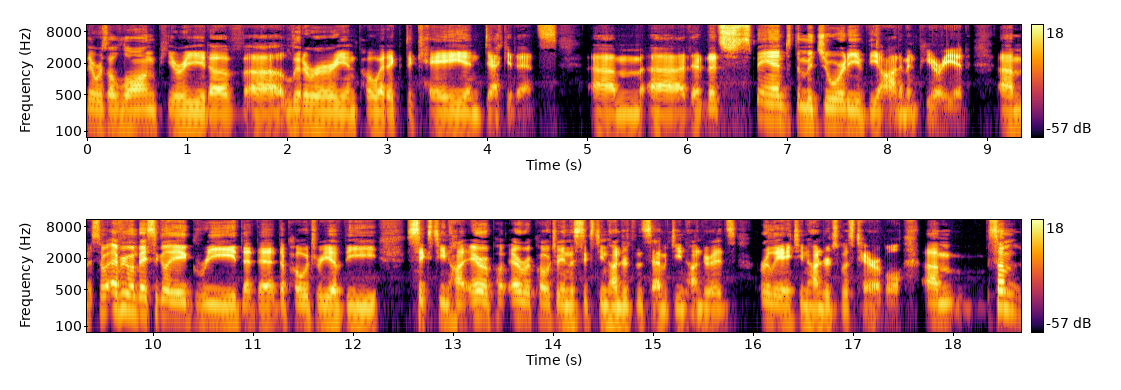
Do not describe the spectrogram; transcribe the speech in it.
there was a long period of uh, literary and poetic decay and decadence um, uh, that, that, spanned the majority of the Ottoman period. Um, so everyone basically agreed that the, the poetry of the 1600 Arabic poetry in the 1600s and 1700s, early 1800s was terrible. Um, some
